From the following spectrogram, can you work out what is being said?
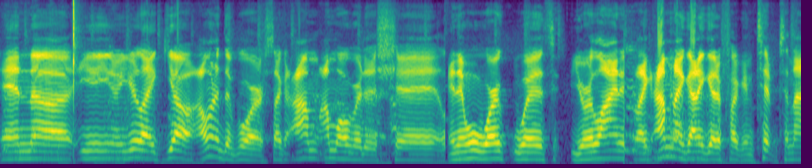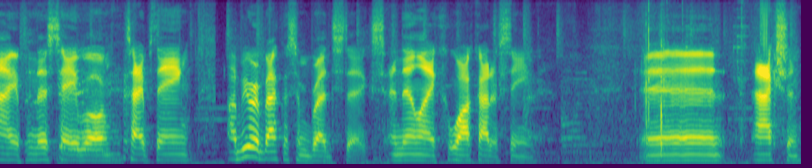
and uh, you, you, know you're like yo i want a divorce. Like I'm, I'm over this shit. And then we'll work with your line. Like i'm not gonna get a fucking tip tonight from this table type thing. I'll be right back with some breadsticks and then like walk out of scene. And action.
